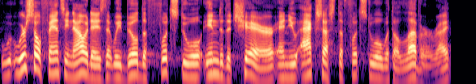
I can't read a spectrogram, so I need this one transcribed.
we're so fancy nowadays that we build the footstool into the chair and you access the footstool with a lever, right?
